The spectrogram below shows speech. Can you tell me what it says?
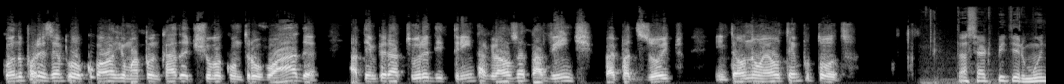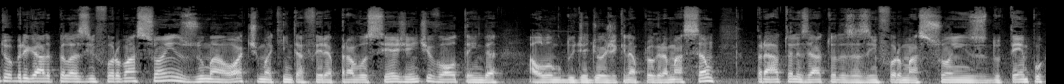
Quando, por exemplo, ocorre uma pancada de chuva com trovoada, a temperatura de 30 graus vai para 20, vai para 18, então não é o tempo todo. Tá certo, Peter. Muito obrigado pelas informações. Uma ótima quinta-feira para você. A gente volta ainda ao longo do dia de hoje aqui na programação para atualizar todas as informações do tempo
